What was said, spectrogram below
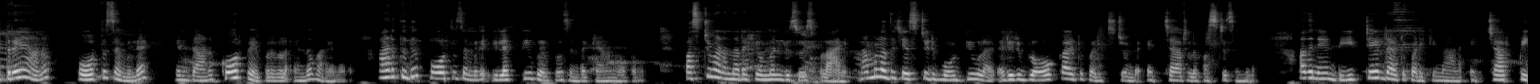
ഇത്രയാണ് ഫോർത്ത് സെമ്മിലെ എന്താണ് കോർ പേപ്പറുകൾ എന്ന് പറയുന്നത്. അടുത്തത് ഫോർത്ത് സെമ്മിലെ ഇലക്റ്റീവ് പേപ്പേഴ്സ് എന്തൊക്കെയാണെന്ന് നോക്കുന്നത് ഫസ്റ്റ് വേണമെന്ന് പറയുന്നത് ഹ്യൂമൻ റിസോഴ്സ് പ്ലാനിങ് നമ്മളത് ജസ്റ്റ് ഒരു മൊഡ്യൂളായിട്ട് അല്ലെങ്കിൽ ഒരു ബ്ലോക്കായിട്ട് പഠിച്ചിട്ടുണ്ട് എച്ച് ആറിൽ ഫസ്റ്റ് സെമ്മിൽ അതിനെ ഡീറ്റെയിൽഡ് ആയിട്ട് പഠിക്കുന്നതാണ് എച്ച് ആർ പി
